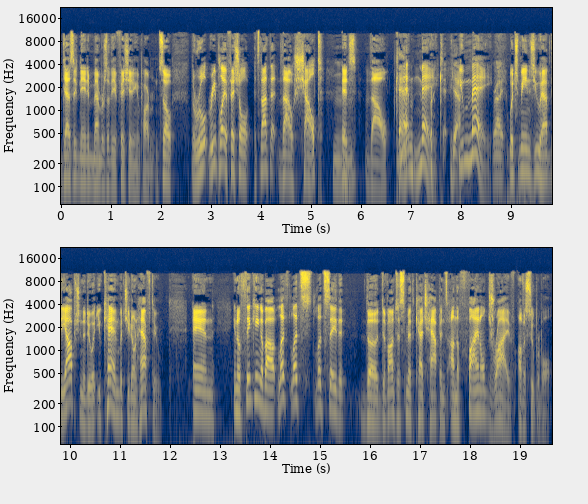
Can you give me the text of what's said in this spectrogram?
designated members of the officiating department. So the rule replay official, it's not that thou shalt, Mm-hmm. it's thou Can. may. may. Yeah. You may. Right. Which means you have the option to do it. You can, but you don't have to. And you know, thinking about let's let's let's say that the Devonta Smith catch happens on the final drive of a Super Bowl,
